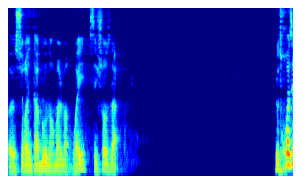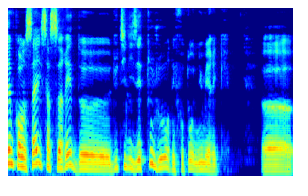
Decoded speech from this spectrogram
euh, sur un tableau normalement. Vous voyez, ces choses-là. Le troisième conseil, ça serait d'utiliser toujours des photos numériques. Euh,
